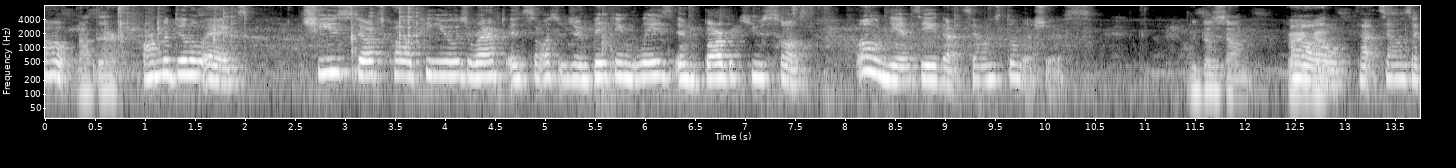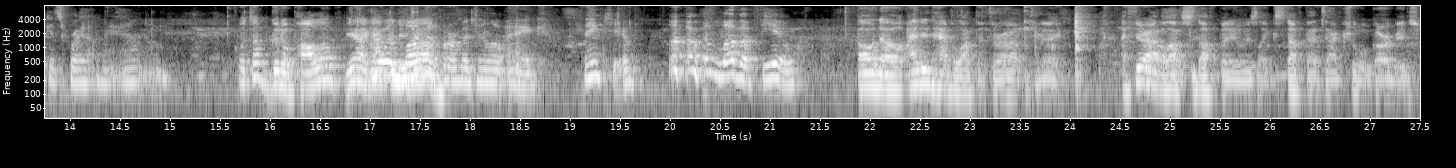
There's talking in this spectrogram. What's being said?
Oh, Not there. armadillo eggs, cheese stuffed jalapenos wrapped in sausage and bacon glazed in barbecue sauce. Oh, Nancy, that sounds delicious. It does sound very oh, good. that sounds like it's right up my alley. What's up, good Apollo? Yeah, I I got the would new love job. an armadillo egg. Thank you. I would love a few. Oh no, I didn't have a lot to throw out today. I threw out a lot of stuff, but it was like stuff that's actual garbage.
